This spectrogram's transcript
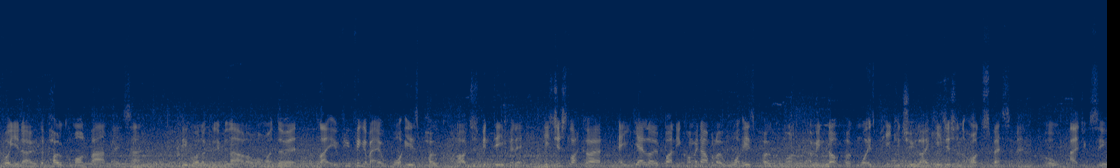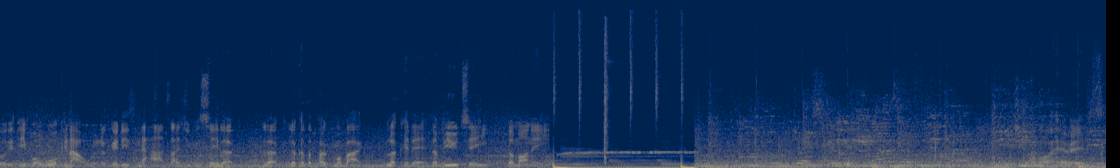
for you know the Pokemon fan base and people are looking at me now like what am I doing? Like if you think about it what is Pokemon? I've just been deep in it. He's just like a, a yellow bunny. Comment down below what is Pokemon? I mean not Pokemon what is Pikachu? Like he's just an odd specimen. Oh as you can see all these people are walking out with the goodies in their hands. As you can see look look look at the Pokemon bag. Look at it. The beauty the money. Oh, here it is.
